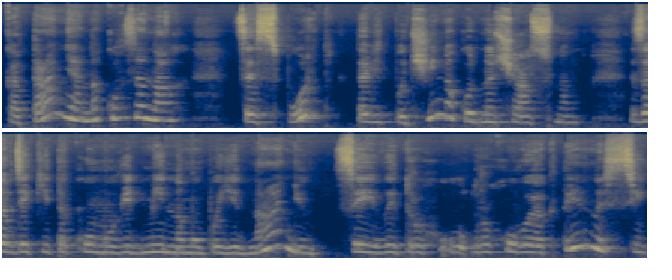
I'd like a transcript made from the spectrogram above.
Катання на ковзанах це спорт та відпочинок одночасно. Завдяки такому відмінному поєднанню цей вид рухової активності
